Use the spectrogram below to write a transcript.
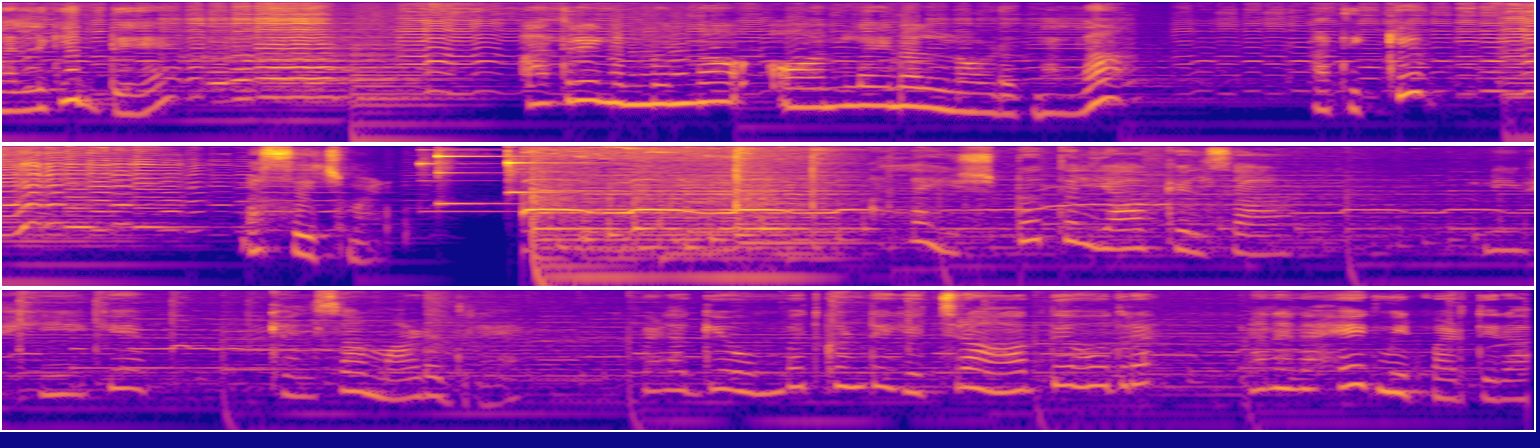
ಮಲಗಿದ್ದೆ. ಆದರೆ ನಿಮ್ಮನ್ನ ಆನ್ಲೈನಲ್ಲಿ ನೋಡಿದ್ನಲ್ಲ? ಅದಕ್ಕೆ ಮೆಸೇಜ್ ಮಾಡಿದೆ. ಅಲ್ಲ, ಇಷ್ಟೊತ್ತಲ್ಲಿ ಯಾವ ಕೆಲಸ? ನೀವು ಹೀಗೆ ಕೆಲಸ ಮಾಡಿದ್ರೆ ಬೆಳಗ್ಗೆ ಒಂಬತ್ತು ಗಂಟೆಗೆ ಎಚ್ಚರ ಆಗದೆ ಹೋದರೆ ನನ್ನನ್ನು ಹೇಗೆ ಮೀಟ್ ಮಾಡ್ತೀರಾ?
